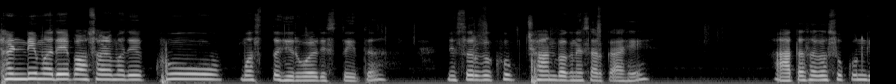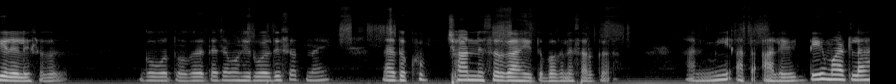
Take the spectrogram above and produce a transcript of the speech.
थंडीमध्ये पावसाळ्यामध्ये खूप मस्त हिरवळ दिसतं इथं. निसर्ग खूप छान बघण्यासारखं आहे. आता सगळं सुकून गेलेलं आहे सगळं. गवत वगैरे त्याच्यामुळे हिरवळ दिसत नाही. नाही तर खूप छान निसर्ग आहे इथं बघण्यासारखं. आणि मी आता आले डी मार्टला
